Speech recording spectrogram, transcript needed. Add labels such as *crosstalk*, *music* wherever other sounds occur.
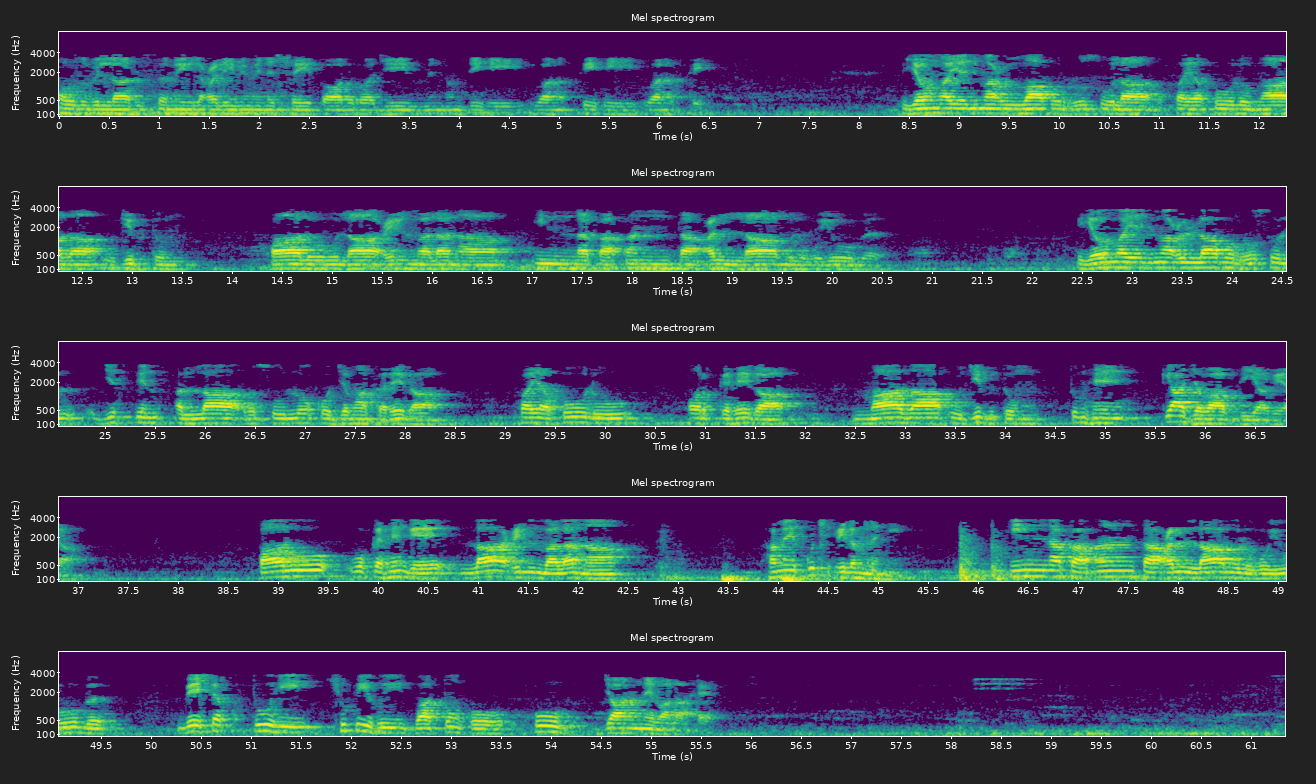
أعوذ بالله السميع العليم من الشيطان الرجيم من همزه ونفخه ونفخه يوم يجمع الله الرسل فيقول ماذا أجبتم قالوا لا علم لنا إنك أنت علام الغيوب. یوم یجمع اللہ الرسل جس دن اللہ رسولوں کو جمع کرے گا فیقول اور کہے گا، ماذا اجب تم تمہیں کیا جواب دیا گیا؟ قالو، وہ کہیں گے، لا علم لنا، ہمیں کچھ علم نہیں۔ ان کا انت علام الغیوب، بے شک تو ہی چھپی ہوئی باتوں کو خوب جاننے والا ہے۔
